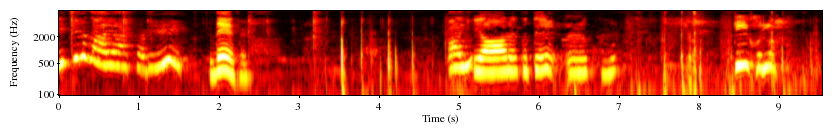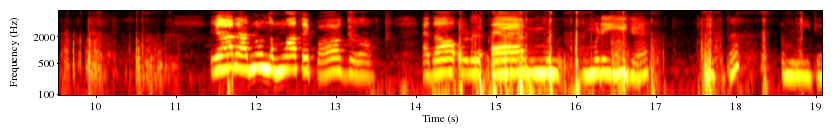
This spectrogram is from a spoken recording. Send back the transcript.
ਇੱਥੇ ਲਗਾਇਆ ਕਰੀ ਦੇ ਫਿਰ ਆਈ। ਯਾਰ ਇੱਕ ਤੇ ਅਹ, ਖੋਲ। ਕੀ ਖੋਲਾ ਯਾਰ, ਇਹਨੂੰ ਲੰਮਾ ਤੇ ਪਾ ਜਰਾ। ਇਹਦਾ ਹੁਣ ਇਹ ਮਰੀਜ਼ ਹੈ। ਤੁਹਾਨੂੰ ਪਤਾ, ਇਹ ਹੈ।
